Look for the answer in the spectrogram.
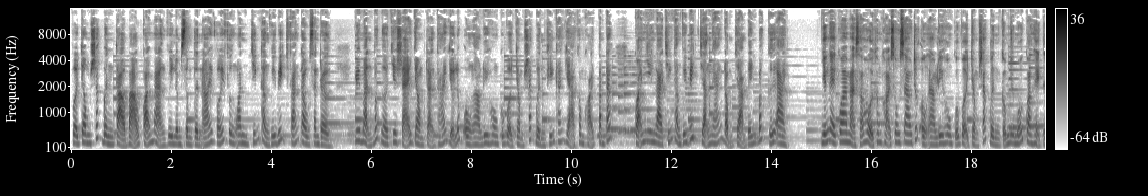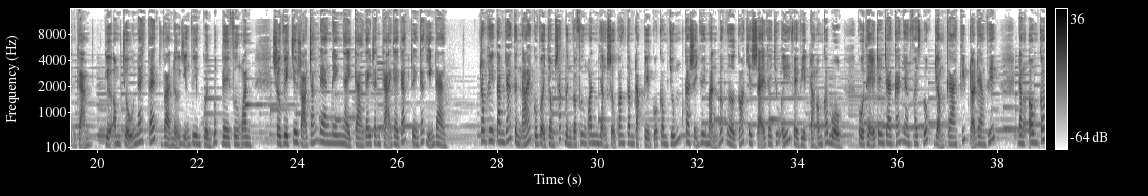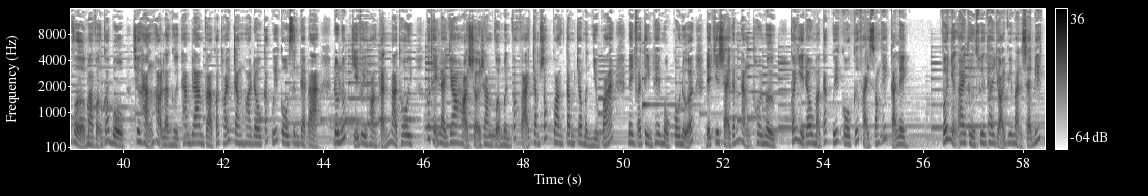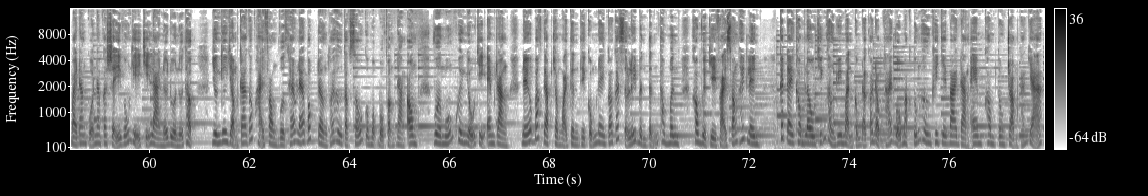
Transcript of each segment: Vợ chồng sắc bình tạo bão cõi mạng vì lùm xùm tình ái với Phương Oanh, chiến thần Vbiz phán câu xanh rờ. Duy Mạnh bất ngờ chia sẻ dòng trạng thái giữa lúc ồn ào ly hôn của vợ chồng sắc bình khiến khán giả không khỏi tâm đắc. Quả nhiên là chiến thần Vbiz chẳng ngán động chạm đến bất cứ ai. Những ngày qua, mạng xã hội không khỏi xôn xao trước ồn ào ly hôn của vợ chồng sắc bình cũng như mối quan hệ tình cảm giữa ông chủ Nestet và nữ diễn viên Quỳnh Búp bê Phương Oanh. Sự việc chưa rõ trắng đen nên ngày càng gây tranh cãi gay gắt trên các diễn đàn. Trong khi tam giác tình ái của vợ chồng Sắc Bình và Phương Oanh nhận sự quan tâm đặc biệt của công chúng, ca sĩ Duy Mạnh bất ngờ có chia sẻ gây chú ý về việc đàn ông có bồ. Cụ thể trên trang cá nhân Facebook, giọng ca Kiếp Đỏ đang viết, đàn ông có vợ mà vẫn có bồ, chưa hẳn họ là người tham lam và có thói trăng hoa đâu các quý cô xinh đẹp ạ. À. Đôi lúc chỉ vì hoàn cảnh mà thôi, có thể là do họ sợ rằng vợ mình vất vả chăm sóc quan tâm cho mình nhiều quá, nên phải tìm thêm một cô nữa để chia sẻ gánh nặng thôi mừ. Có gì đâu mà các quý cô cứ phải xoắn hết cả lên. Với những ai thường xuyên theo dõi Duy Mạnh sẽ biết bài đăng của nam ca sĩ vốn dĩ chỉ là nửa đùa nửa thật. Dường như giọng ca gốc Hải Phòng vừa khéo léo bóc trần thói hư tật xấu của một bộ phận đàn ông, vừa muốn khuyên nhủ chị em rằng nếu bắt gặp chồng ngoại tình thì cũng nên có cách xử lý bình tĩnh thông minh, không việc gì phải xoắn hết lên. Cách đây không lâu, chiến thần Duy Mạnh cũng đã có động thái vỗ mặt Tuấn Hưng khi chê bai đàn em không tôn trọng khán giả.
